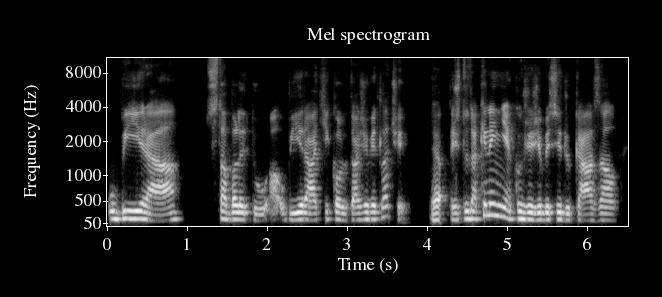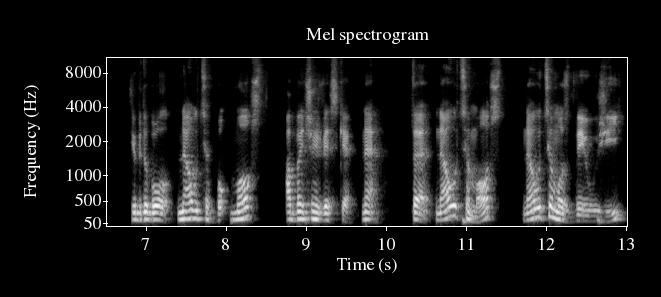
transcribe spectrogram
ubírá stabilitu a ubírá ti, kolik dokáže vytlačit. Jo. Takže to taky není jako, že, že by si dokázal, že by to bylo nauce most a benchneš 200. Ne, to je nauce most, nauce most využít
